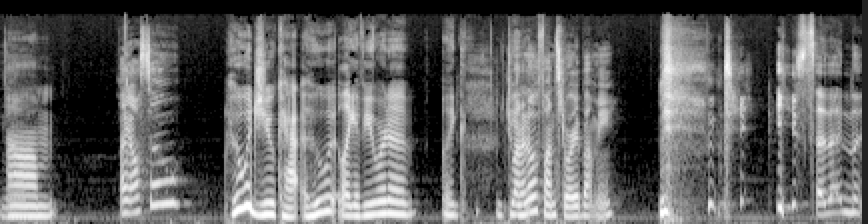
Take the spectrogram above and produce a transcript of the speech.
No. Um, I also. who would you cat? Who would- like if you were to like? Do you want to know a fun story about me? you said that. In the,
